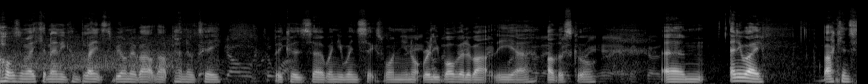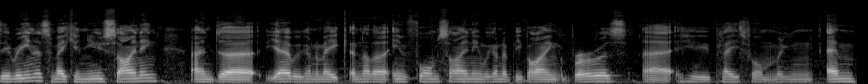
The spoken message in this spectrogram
I wasn't making any complaints to be honest about that penalty because uh, when you win 6-1 you're not really bothered about the uh, other score. Um, anyway, back into the arena to make a new signing and uh, yeah we're going to make another informed signing. We're going to be buying Brouwers uh, who plays for M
